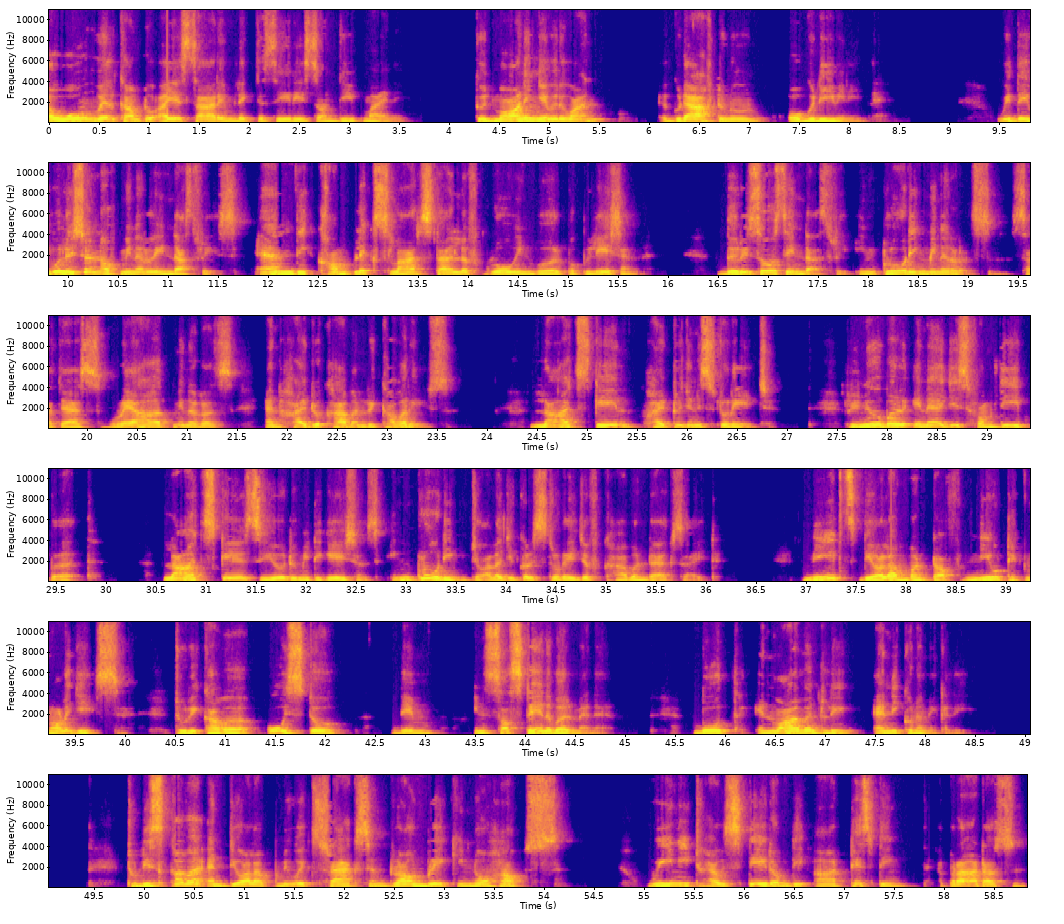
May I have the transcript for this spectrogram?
A warm welcome to ISRM lecture series on deep mining. Good morning, everyone. Good afternoon or good evening. With the evolution of mineral industries and the complex lifestyle of growing world population, the resource industry, including minerals such as rare earth minerals and hydrocarbon recoveries, large-scale hydrogen storage, renewable energies from deep earth, large-scale CO2 mitigations, including geological storage of carbon dioxide, needs development of new technologies to recover or store them in sustainable manner, both environmentally and economically. To discover and develop new extracts and groundbreaking know-hows, we need to have state-of-the-art testing apparatus,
